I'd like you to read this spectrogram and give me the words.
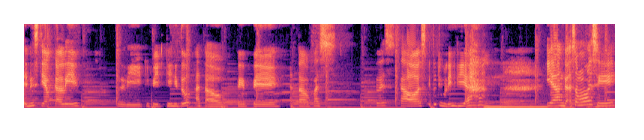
jadi setiap kali beli DVD itu atau PP atau pas terus kaos itu dibeliin dia Hmm. ya nggak semua sih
